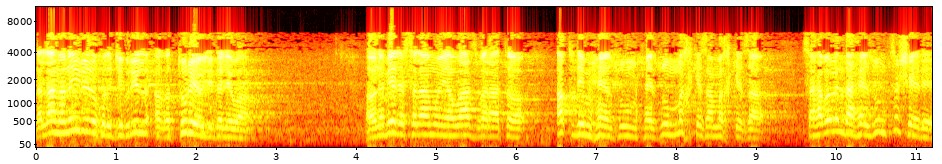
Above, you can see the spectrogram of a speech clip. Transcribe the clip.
د الله نه نه یریګم خو جبريل هغه تورې ولیدلې و او نبی علیہ السلام یې आवाज براته اقدم حیزوم حیزوم مخکې ځه مخکې ځه صحابه ول دا حیزوم څه شی دی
